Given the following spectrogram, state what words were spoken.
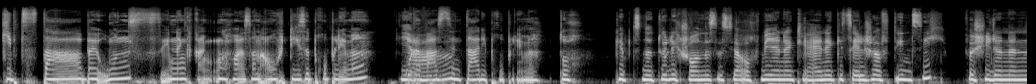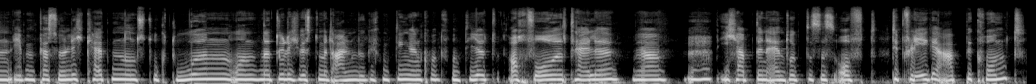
Gibt es da bei uns in den Krankenhäusern auch diese Probleme? Ja. Oder was sind da die Probleme? Doch, gibt es natürlich schon. Das ist ja auch wie eine kleine Gesellschaft in sich verschiedenen eben Persönlichkeiten und Strukturen und natürlich wirst du mit allen möglichen Dingen konfrontiert, auch Vorurteile. Ja, mhm. ich habe den Eindruck, dass es oft die Pflege abbekommt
